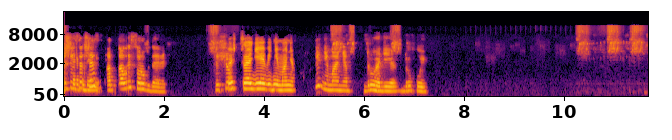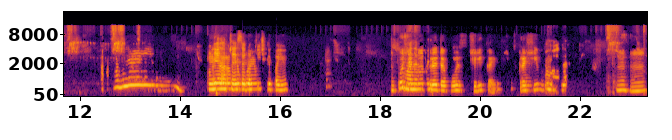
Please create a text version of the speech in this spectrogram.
відняти 66, 49. а дали 49. Це що? Тобто це дія віднімання. Піднімання. Друга дія. Друкуй. Навчаються друкую. до птічки поють. У когось мене вікно відкрите, у когось чирікає. Красиво. Угу.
